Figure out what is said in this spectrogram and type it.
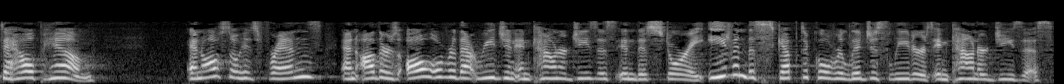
to help him And also his friends and others all over that region encountered Jesus in this story. Even the skeptical religious leaders encountered Jesus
